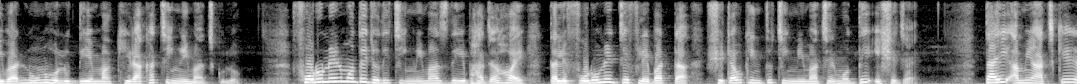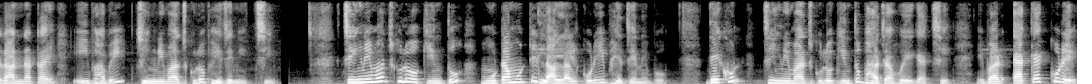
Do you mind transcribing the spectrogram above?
এবার নুন, হলুদ দিয়ে মাখিয়ে রাখা চিংড়ি মাছগুলো। ফোড়নের মধ্যে যদি চিংড়ি মাছ দিয়ে ভাজা হয়, তাহলে ফোড়নের যে ফ্লেভারটা সেটাও কিন্তু চিংড়ি মাছের মধ্যে এসে যায়। তাই আমি আজকে রান্নাটায় এইভাবেই চিংড়ি মাছগুলো ভেজে নিচ্ছি। চিংড়ি মাছগুলোও কিন্তু মোটামুটি লাল লাল করেই ভেজে নেব। দেখুন, চিংড়ি মাছগুলো কিন্তু ভাজা হয়ে গেছে। এবার এক এক করে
